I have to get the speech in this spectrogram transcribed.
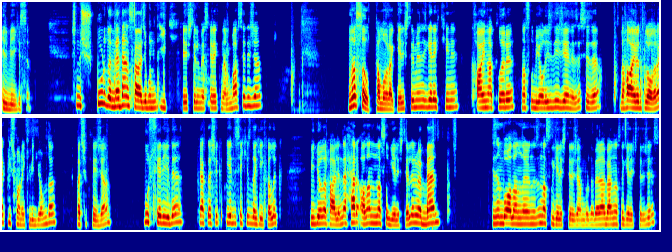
dil bilgisi. Şimdi şu, burada neden sadece bunun ilk geliştirilmesi gerektiğinden bahsedeceğim. Nasıl tam olarak geliştirmeniz gerektiğini, kaynakları, nasıl bir yol izleyeceğinizi size daha ayrıntılı olarak bir sonraki videomda açıklayacağım. Bu seride yaklaşık 7-8 dakikalık videolar halinde her alan nasıl geliştirilir ve ben sizin bu alanlarınızı nasıl geliştireceğim burada, beraber nasıl geliştireceğiz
